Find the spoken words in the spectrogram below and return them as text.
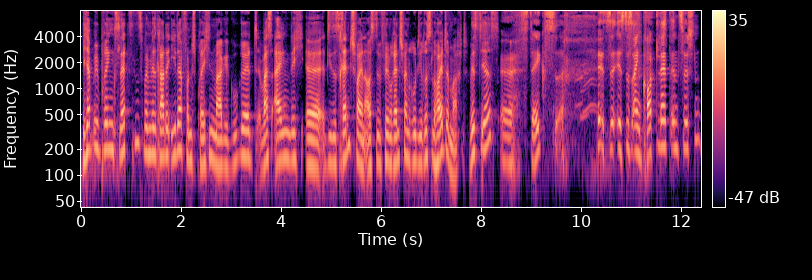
Ich habe übrigens letztens, wenn wir gerade eh davon sprechen, mal gegoogelt, was eigentlich äh, dieses Rennschwein aus dem Film Rennschwein Rudi Rüssel heute macht. Wisst ihr es? Äh, Steaks. ist, ist es ein Kotelett inzwischen?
